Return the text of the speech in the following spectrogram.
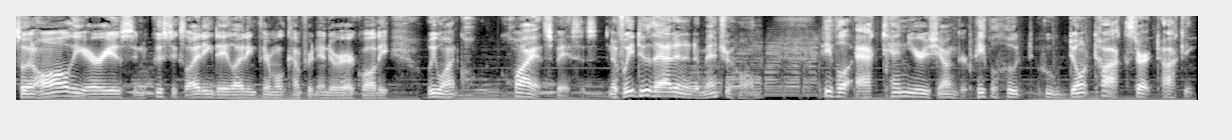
So in all the areas in acoustics, lighting, day lighting, thermal comfort, indoor air quality, we want qu- quiet spaces. And if we do that in a dementia home, people act 10 years younger. People who, who don't talk start talking.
